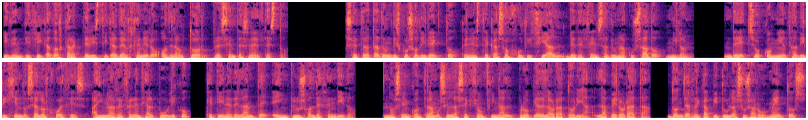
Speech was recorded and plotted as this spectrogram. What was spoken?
Identifica dos características del género o del autor presentes en el texto. Se trata de un discurso directo, en este caso judicial, de defensa de un acusado, Milón. De hecho, comienza dirigiéndose a los jueces, hay una referencia al público que tiene delante e incluso al defendido. Nos encontramos en la sección final propia de la oratoria, la perorata, donde recapitula sus argumentos,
